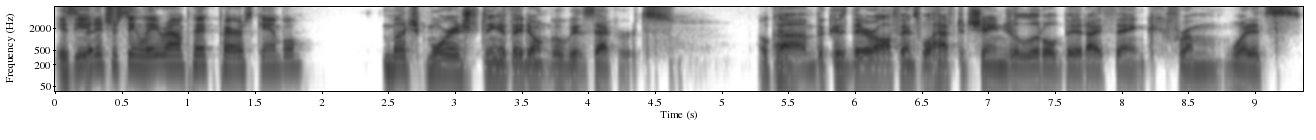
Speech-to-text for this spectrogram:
is he an interesting late round pick, Parris Campbell? Much more interesting if they don't go get Zach Ertz. Okay. um, because their offense will have to change a little bit, I think, from what it's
